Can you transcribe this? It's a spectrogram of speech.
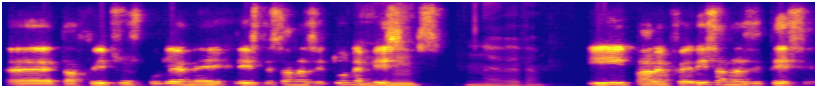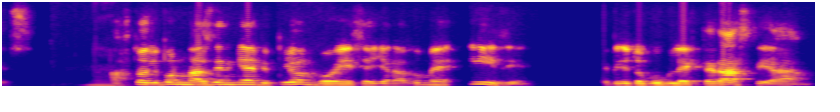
ε, τα features που λένε οι χρήστες αναζητούν mm-hmm. επίσης. Ναι, βέβαια. Ή παρεμφερείς αναζητήσεις. Ναι. Αυτό λοιπόν μας δίνει μια επιπλέον βοήθεια για να δούμε ήδη, επειδή το Google έχει τεράστια,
